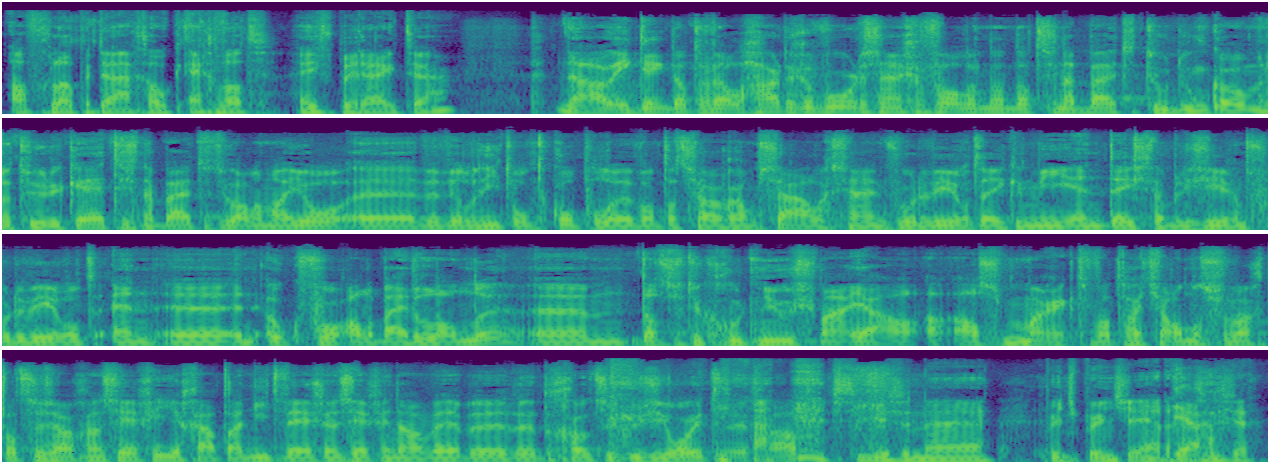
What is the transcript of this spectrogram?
afgelopen dagen ook echt wat heeft bereikt, hè? Nou, ik denk dat er wel hardere woorden zijn gevallen dan dat ze naar buiten toe doen komen natuurlijk. Hè. Het is naar buiten toe allemaal, joh, uh, we willen niet ontkoppelen... want dat zou rampzalig zijn voor de wereldeconomie... en destabiliserend voor de wereld en, uh, en ook voor allebei de landen. Um, dat is natuurlijk goed nieuws, maar ja, als markt... wat had je anders verwacht dat ze zou gaan zeggen? Je gaat daar niet weg en zeggen, nou, we hebben de, de grootste ruzie ooit uh, ja, gehad. Zie je een puntje, puntje, ja, dat gaat ja. niet zeggen.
